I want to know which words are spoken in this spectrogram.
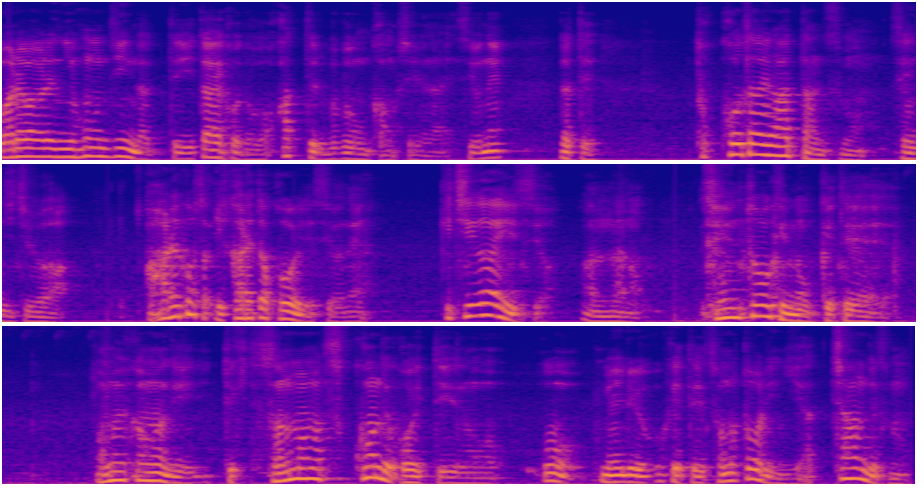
我々日本人だって痛いほど分かってる部分かもしれないですよね。だって特攻隊があったんですもん戦時中は。あれこそ行かれた行為ですよね。気違いですよあんなの。戦闘機乗っけてアメリカまで行ってきてそのまま突っ込んでこいっていうのを命令を受けてその通りにやっちゃうんですもん。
